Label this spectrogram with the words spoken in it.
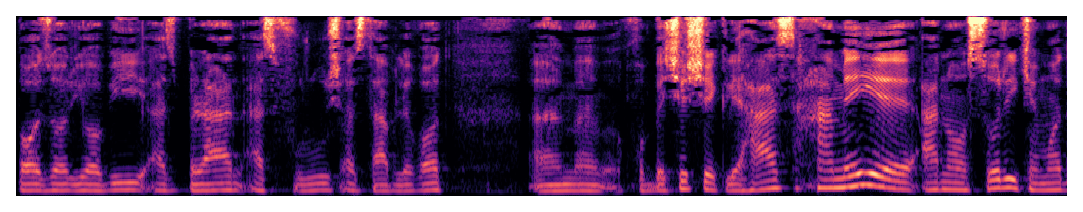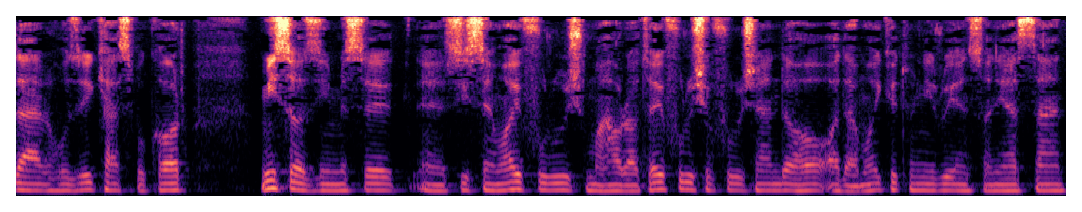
بازاریابی از برند از فروش از تبلیغات خب به چه شکلی هست همه عناصری که ما در حوزه کسب و کار می‌سازیم مثل سیستم های فروش مهارت های فروش فروشنده ها آدمایی که تو نیروی انسانی هستن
